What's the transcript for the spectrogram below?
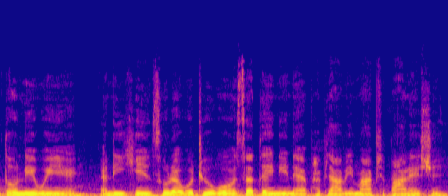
တက္ကသိုလ်နေဝင်းရဲ့အနီခင်းဆိုတဲ့ဝတ္ထုကိုစက်သိန်းအနေနဲ့ဖတ်ပြပေးမှာဖြစ်ပါတယ်ရှင်။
